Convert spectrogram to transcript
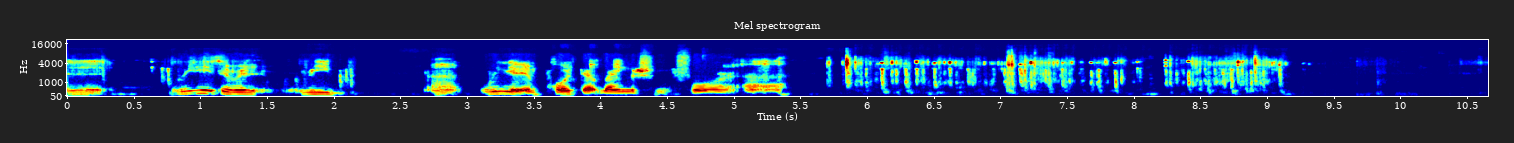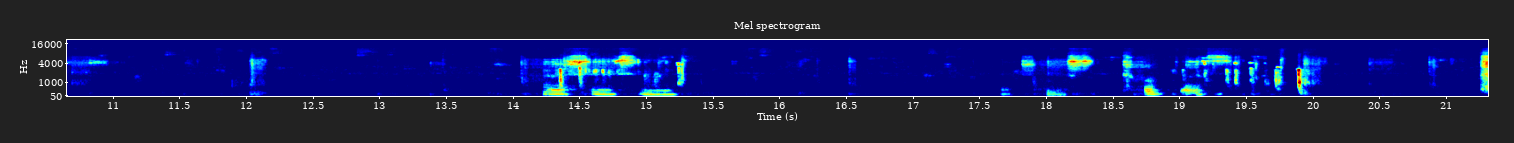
Uh, we need to re, re uh, we need to import that language from before. Uh, is, cope.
